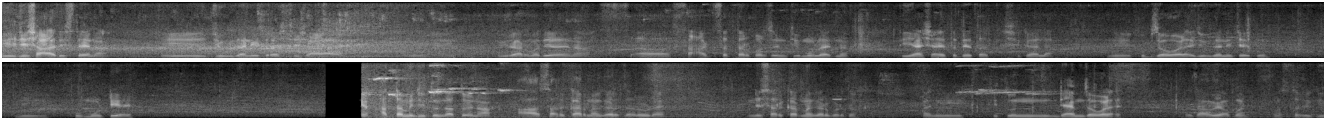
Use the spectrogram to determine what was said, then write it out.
ही जी शाळा दिसते ना ही जीवदानी ट्रस्टची शाळा आहे. आणि विरारमध्ये आहे ना सा- साठ सत्तर पर्सेंटची मुलं आहेत ना ती या शाळेतच येतात शिकायला. आणि खूप जवळ आहे जीवदानीच्या इथून. आणि खूप मोठी आहे. आता मी जिथून जातो आहे ना हा सरकारनगरचा रोड आहे. म्हणजे सरकारनगर पडतो पडतं. आणि तिथून डॅम जवळ आहे. तर जाऊया आपण मस्तपैकी.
